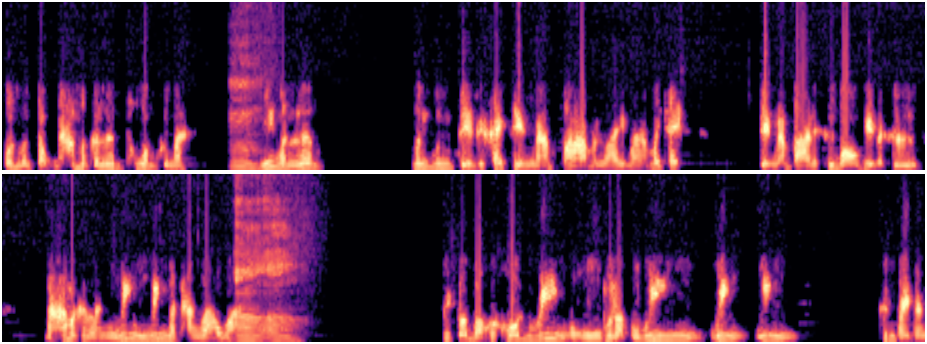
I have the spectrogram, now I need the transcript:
ฝนมันตกน้ำมันก็เริ่มท่วมขึ้นมาอืมนี่มันเริ่ม มันมันเสียงคล้ายๆเสียงน้ำป่ามันไหลมา ไม่ใช่เสียงน้ำป่าเนี่ยคือมองเห็นนะคือ น้ำมันกำลังวิ่งวิ่งมาทางเราอะเออเออพี่ต้นบอกว่าคนวิ่งโอ้โหพวกเราก็วิ่ง วิ่งวิ่ง ขึ้นไปทาง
